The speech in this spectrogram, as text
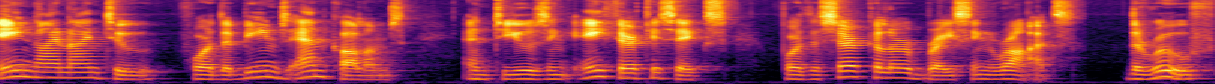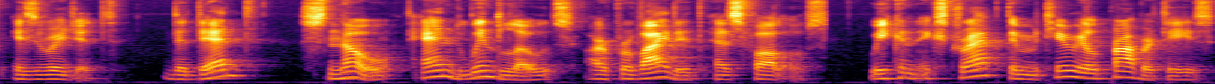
A992 for the beams and columns and to using A36 for the circular bracing rods. The roof is rigid. The dead, snow, and wind loads are provided as follows. We can extract the material properties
